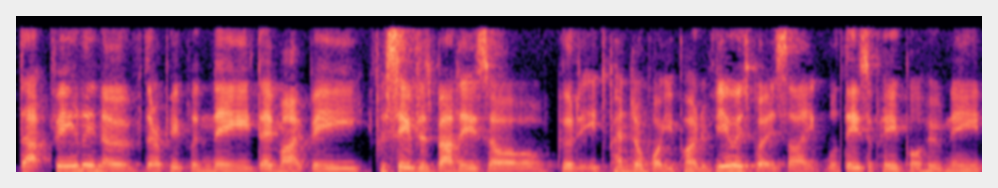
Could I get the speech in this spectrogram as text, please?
that feeling of there are people in need, they might be perceived as baddies or good, it depends on what your point of view is, but it's like, well, these are people who need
